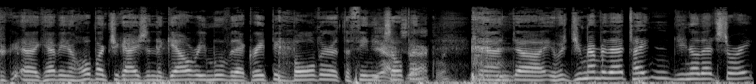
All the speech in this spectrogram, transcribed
uh, having a whole bunch of guys in the gallery move that great big boulder at the Phoenix Yeah, Open. exactly. And uh, it was. Do you remember that Titan? Do you know that story?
